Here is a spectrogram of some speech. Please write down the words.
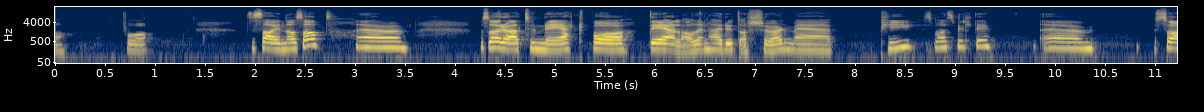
og på designet og sånt. Eh, så har jeg turnert på deler av denne ruta sjøl med Py, som jeg har spilt i. Så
